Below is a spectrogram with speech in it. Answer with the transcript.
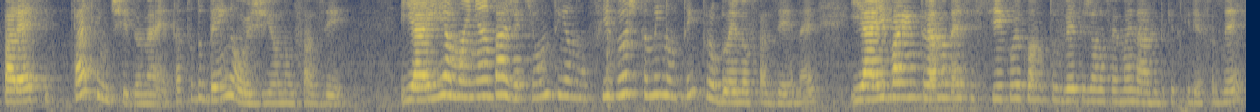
parece. faz sentido, né? Tá tudo bem hoje eu não fazer. E aí amanhã, bah, já que ontem eu não fiz, hoje também não tem problema eu fazer, né? E aí vai entrando nesse ciclo e quando tu vê, tu já não faz mais nada do que tu queria fazer.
